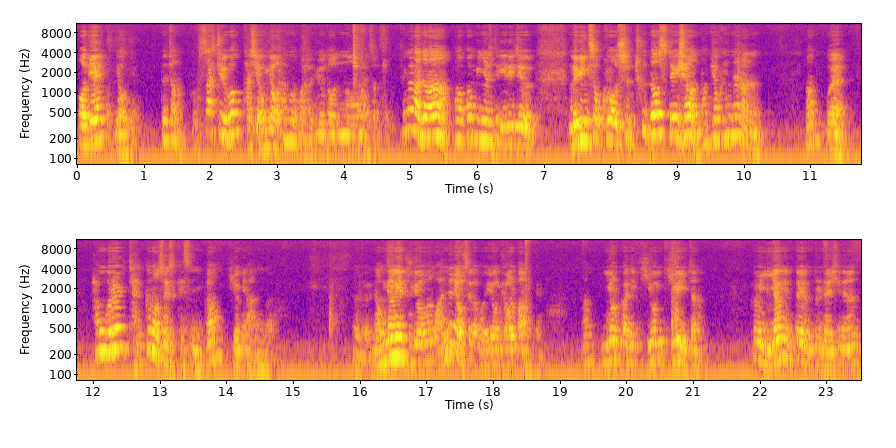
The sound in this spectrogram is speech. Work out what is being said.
어디에? 여기에. 됐잖아. 그럼 싹 지우고 다시 연결을 해보는 거야. You don't know 해서. 생각나잖아. How convenient it is living so close to the station. 다 기억했네 나는. 어? 왜? 한글을 잘 끊어서 해석했으니까 기억이 나는 거야. 그 명작의 두려움은 완전히 없애가고 이건 겨울방학 때. 어? 2월까지 기회, 있잖아. 그러면 2학년 때들 내신은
